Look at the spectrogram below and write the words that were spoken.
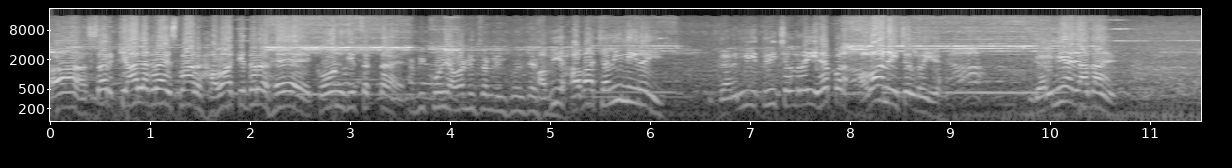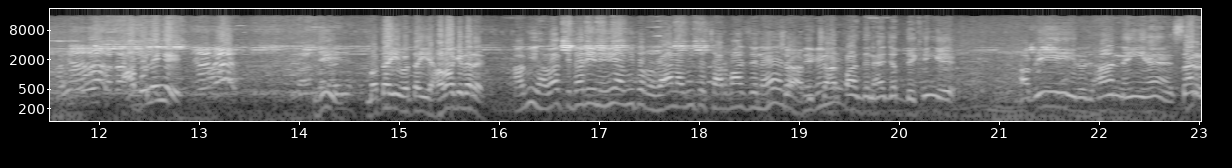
हाँ सर क्या लग रहा है इस बार हवा किधर है? कौन जीत सकता है? अभी कोई हवा नहीं चल रही कोई अभी हवा चल ही नहीं रही। गर्मी इतनी चल रही है पर हवा नहीं चल रही है। गर्मियाँ ज़्यादा है। आप बोलेंगे? जी बताइए बताइए हवा किधर है? अभी हवा किधर ही नहीं अभी तो रुझान अभी तो चार पाँच दिन है अच्छा अभी चार पाँच दिन है जब देखेंगे। अभी रुझान नहीं है। सर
